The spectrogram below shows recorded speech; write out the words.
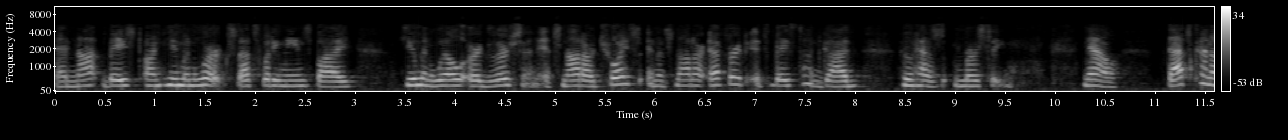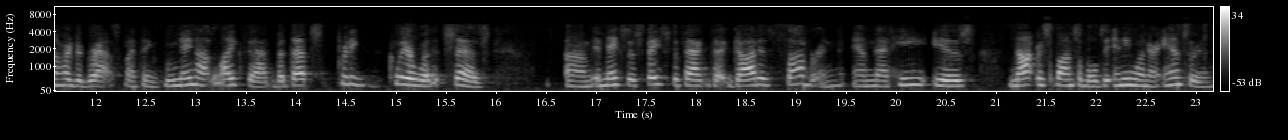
and not based on human works. That's what he means by human will or exertion. It's not our choice and it's not our effort. It's based on God who has mercy. Now, that's kind of hard to grasp, I think. We may not like that, but that's pretty clear what it says. Um, it makes us face the fact that God is sovereign and that he is not responsible to anyone or answering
